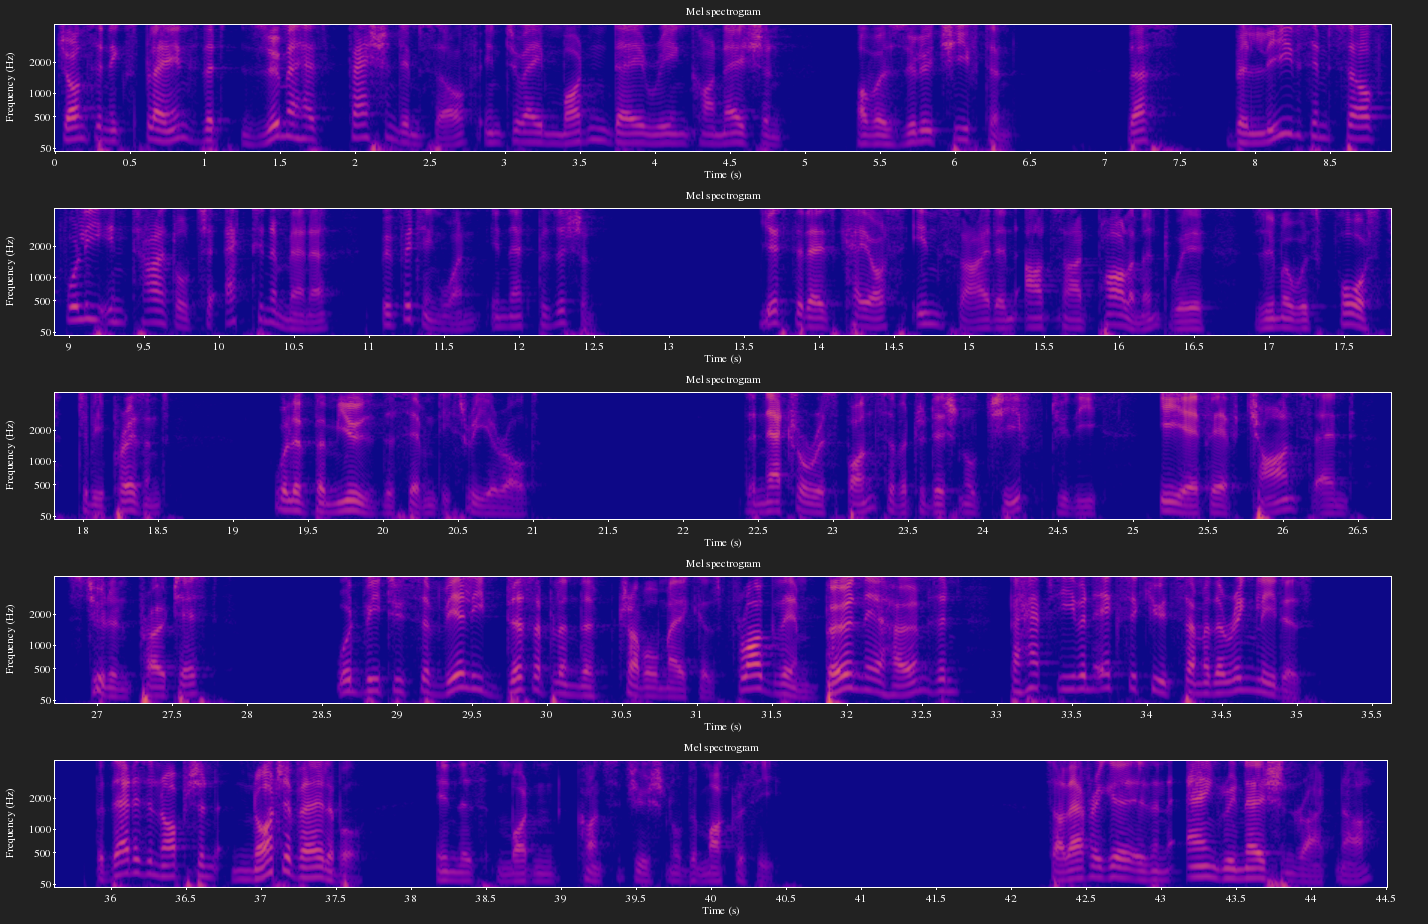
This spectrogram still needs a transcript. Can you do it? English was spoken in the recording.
Johnson explains that Zuma has fashioned himself into a modern day reincarnation of a Zulu chieftain, thus, believes himself fully entitled to act in a manner befitting one in that position. Yesterday's chaos inside and outside Parliament, where Zuma was forced to be present, will have bemused the 73 year old. The natural response of a traditional chief to the EFF chants and student protest would be to severely discipline the troublemakers, flog them, burn their homes, and perhaps even execute some of the ringleaders. But that is an option not available in this modern constitutional democracy. South Africa is an angry nation right now.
